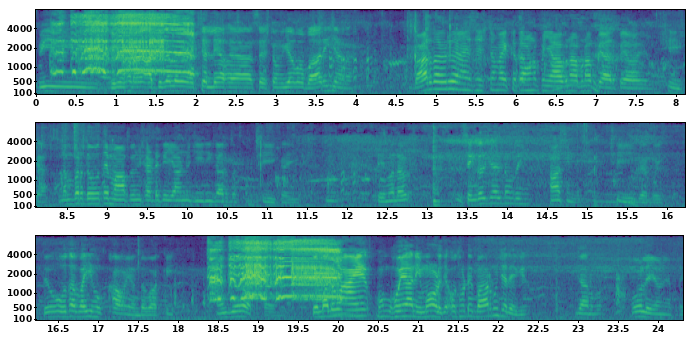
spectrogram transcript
ਵੀ ਜਿਵੇਂ ਹੁਣ ਅੱਜ ਕੱਲ ਚੱਲਿਆ ਹੋਇਆ ਸਿਸਟਮ ਵੀ ਆਪਾਂ ਬਾਹਰ ਹੀ ਜਾਣਾ? ਬਾਹਰ ਦਾ ਵੀਰੇ ਐਂ ਸਿਸਟਮ ਆ ਇੱਕ ਤਾਂ ਹੁਣ ਪੰਜਾਬ ਨਾਲ ਆਪਣਾ ਪਿਆਰ ਪਿਆ ਹੋਇਆ। ਠੀਕ ਆ। ਨੰਬਰ 2 ਤੇ ਮਾਂ ਪਿਓ ਨੂੰ ਛੱਡ ਕੇ ਜਾਣ ਨੂੰ ਜੀ ਨਹੀਂ ਕਰਦਾ। ਠੀਕ ਆ ਜੀ। ਤੇ ਮਤਲਬ ਸਿੰਗਲ ਚਾਈਲਡ ਹੋ ਤੁਸੀਂ? ਹਾਂ ਸਿੰਗਲ ਠੀਕ ਆ ਬਾਈ। ਤੇ ਉਹ ਤਾਂ ਬਾਈ ਔਖਾ ਹੋ ਜਾਂਦਾ ਵਾਕਈ ਹਾਂਜੀ ਉਹ ਔਖਾ ਹੈ। ਤੇ ਮਤਲਬ ਐ ਹੋਇਆ ਨਹੀਂ ਮਾਹੌਲ ਜਿਹਾ, ਉਹ ਤੁਹਾਡੇ ਬਾਹਰ ਨੂੰ ਚਲੇ ਗਏ ਜਾਨਵਰ? ਉਹ ਲੈ ਆਉਣੇ ਆਪਾਂ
